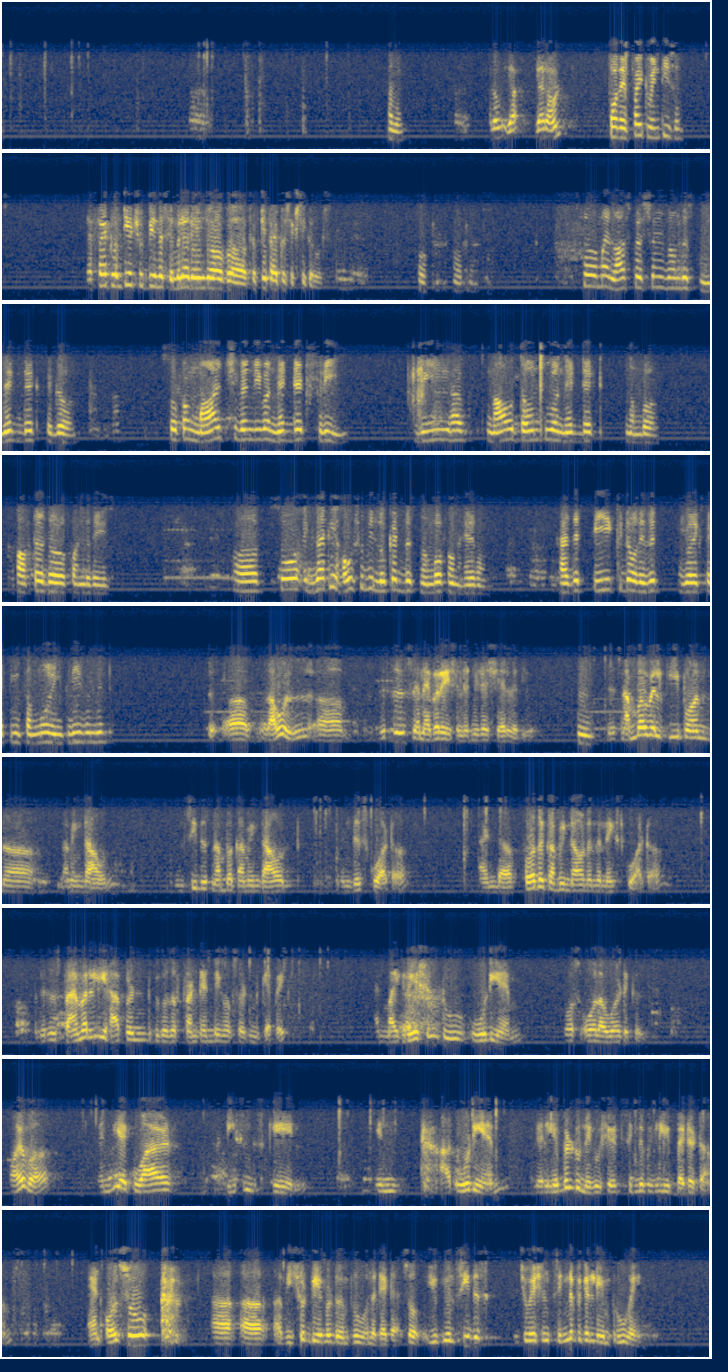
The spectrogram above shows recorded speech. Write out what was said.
Hello. Hello. Yeah. Yeah, Rahul. For the FY20, sir? FY20, it should be in the similar range of uh, 55 to 60 crores. Okay, okay. So my last question is on this net debt figure. So from March, when we were net debt free, we have now turned to a net debt number after the fundraise. Uh, so exactly how should we look at this number from here on? Has it peaked or is it you're expecting some more increase in it? Uh, Rahul, uh, this is an aberration. Let me just share with you. Hmm. This number will keep on uh, coming down. You'll see this number coming down in this quarter and uh, further coming down in the next quarter. This has primarily happened because of front-ending of certain capex and migration to ODM across all our verticals. However, when we acquire a decent scale in our ODM, we are able to negotiate significantly better terms. And also, uh, uh, we should be able to improve on the data. So you, you'll see this situation significantly improving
